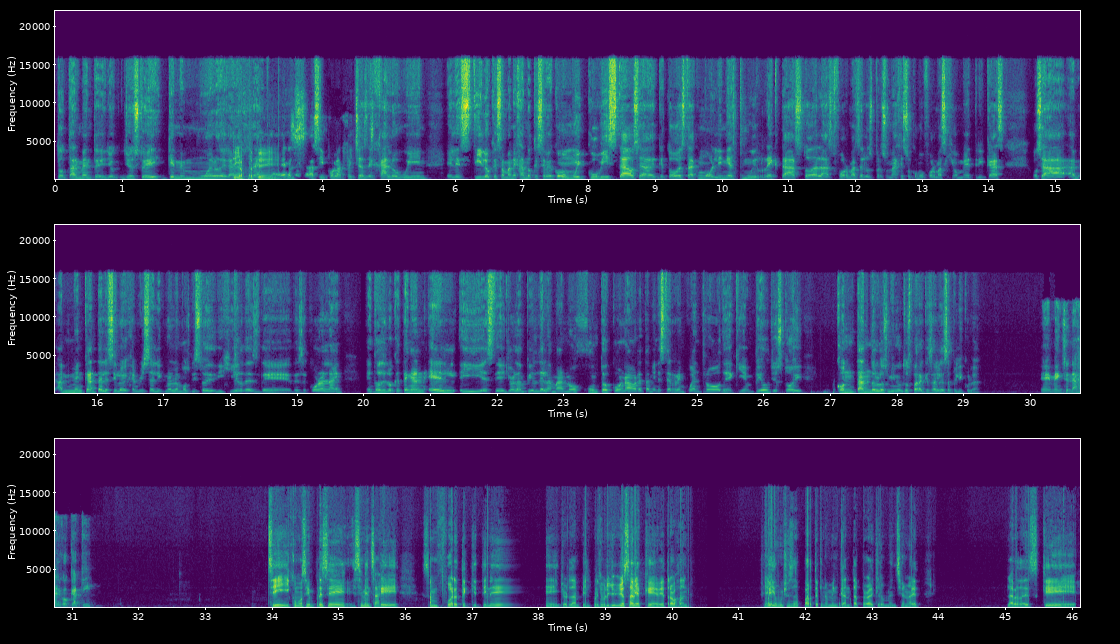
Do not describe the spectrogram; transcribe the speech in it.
Totalmente. Yo, yo estoy que me muero de ganas. de así por las fechas de Halloween, el estilo que está manejando, que se ve como muy cubista, o sea, que todo está como líneas muy rectas, todas las formas de los personajes son como formas geométricas. O sea, a, a mí me encanta el estilo de Henry Selick, no lo hemos visto dirigir desde, desde Coraline entonces, lo que tengan él y este Jordan Peele de la mano, junto con ahora también este reencuentro de Kim Peele, yo estoy contando los minutos para que salga esa película. Eh, ¿Mencionas algo que aquí? Sí, y como siempre, ese, ese mensaje tan fuerte que tiene eh, Jordan Peele. Por ejemplo, yo, sabía que había trabajado en. He oído mucho esa parte que no me encanta, pero ahora que lo menciona la verdad es que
